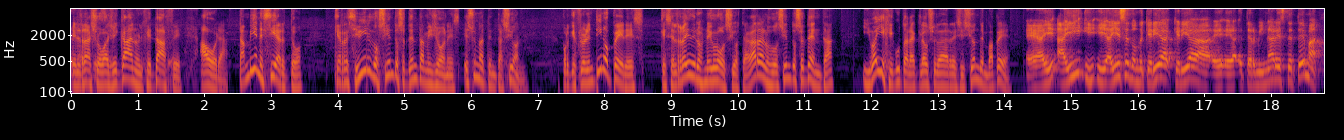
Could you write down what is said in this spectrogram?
el, Rayo Vallecano, el Getafe. Ahora, también es cierto que recibir 270 millones es una tentación, porque Florentino Pérez, que es el rey de los negocios, te agarra los 270 y va y ejecuta la cláusula de rescisión de Mbappé. Eh, ahí, ahí y, ahí es donde quería, quería terminar este tema.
